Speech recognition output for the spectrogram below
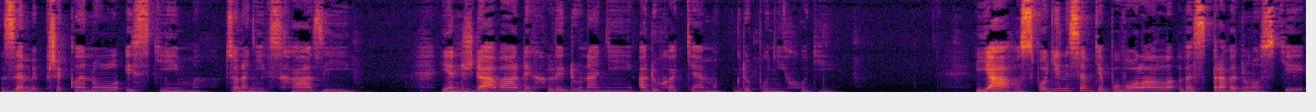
zemi překlenul i s tím, co na ní vzchází, jenž dává dech lidu na ní a ducha těm, kdo po ní chodí. Já, hospodin, jsem tě povolal ve spravedlnosti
